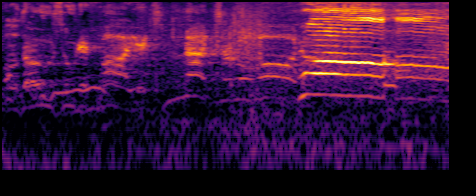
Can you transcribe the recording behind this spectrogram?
for those who defy its natural order. 와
